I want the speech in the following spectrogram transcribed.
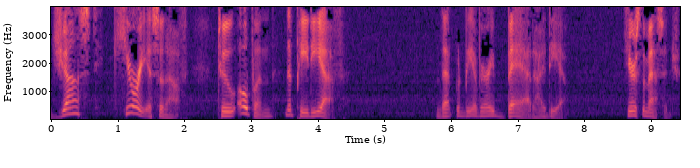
just curious enough to open the PDF. That would be a very bad idea. Here's the message.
